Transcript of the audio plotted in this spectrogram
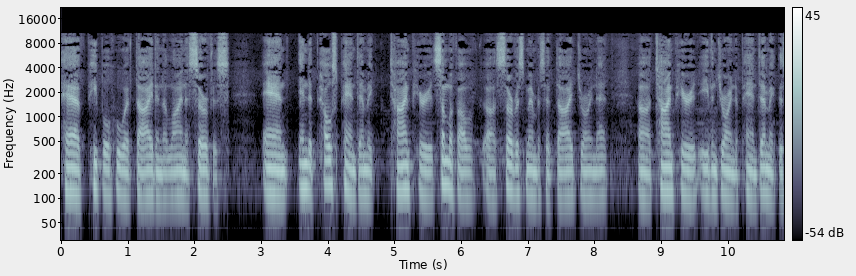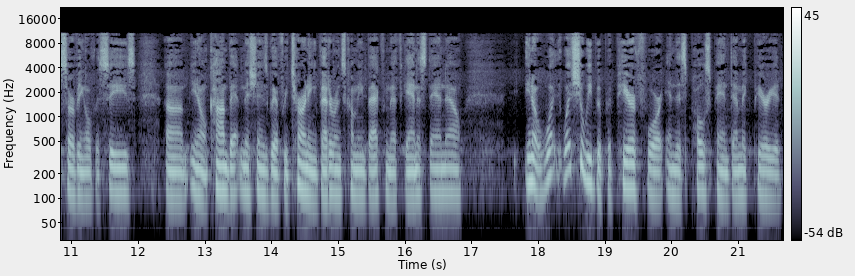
have people who have died in the line of service, and in the post-pandemic time period, some of our uh, service members have died during that uh, time period, even during the pandemic. They're serving overseas, um, you know, combat missions. We have returning veterans coming back from Afghanistan now. You know, what what should we be prepared for in this post-pandemic period?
